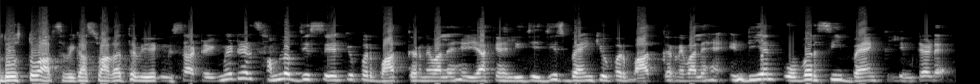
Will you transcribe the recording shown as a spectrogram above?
दोस्तों, आप सभी का स्वागत है विवेक मिश्रा ट्रेड मेटेरियल्स हम लोग जिस शेयर के ऊपर बात करने वाले हैं, या कह लीजिए जिस बैंक के ऊपर बात करने वाले हैं इंडियन ओवरसी बैंक लिमिटेड है।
